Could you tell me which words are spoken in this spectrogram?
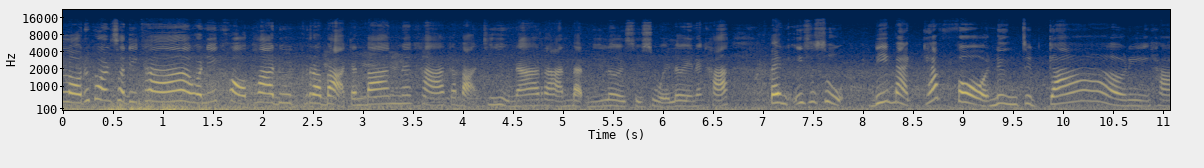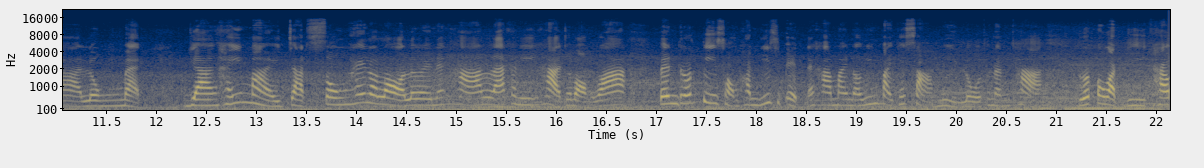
ลโหลทุกคน สวัสดีค่ะ วันนี้ขอพาดูกระบะกันบ้างนะคะ กระบะที่อยู่หน้าร้านแบบนี้เลยสวยๆเลยนะคะ เป็น Isuzu D-Max Cap 4 1.9 นี่ค่ะ ลงแม็กยางให้ใหม่จัดทรงให้หล่อๆเลยนะคะ และคันนี้ค่ะจะบอกว่าเป็นรถปี 2021 นะคะ ไมล์น้อยวิ่งไปแค่ 30,000 โลเท่านั้นค่ะ รถประวัติดีเข้า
